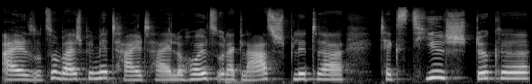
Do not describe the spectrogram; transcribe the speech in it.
Also zum Beispiel Metallteile, Holz- oder Glassplitter, Textilstücke,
